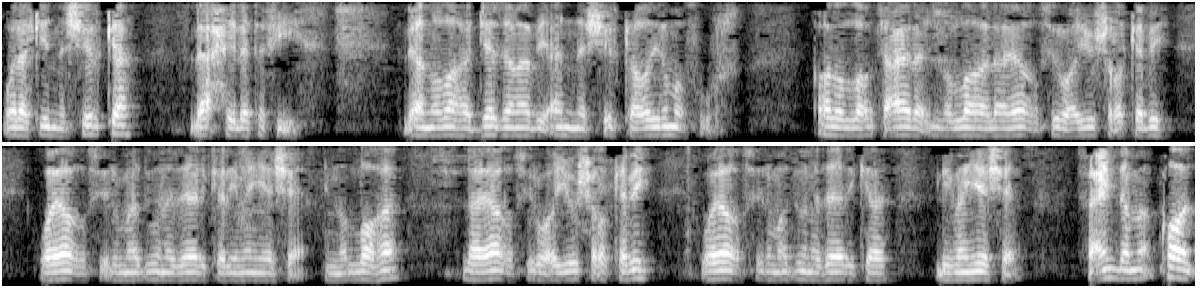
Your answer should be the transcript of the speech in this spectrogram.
ولكن الشرك لا حيلة فيه لأن الله جزم بأن الشرك غير مغفور. قال الله تعالى إن الله لا يغفر أن يشرك به ويغفر ما دون ذلك لمن يشاء. إن الله لا يغفر أن يشرك به ويغفر ما دون ذلك لمن يشاء. فعندما قال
